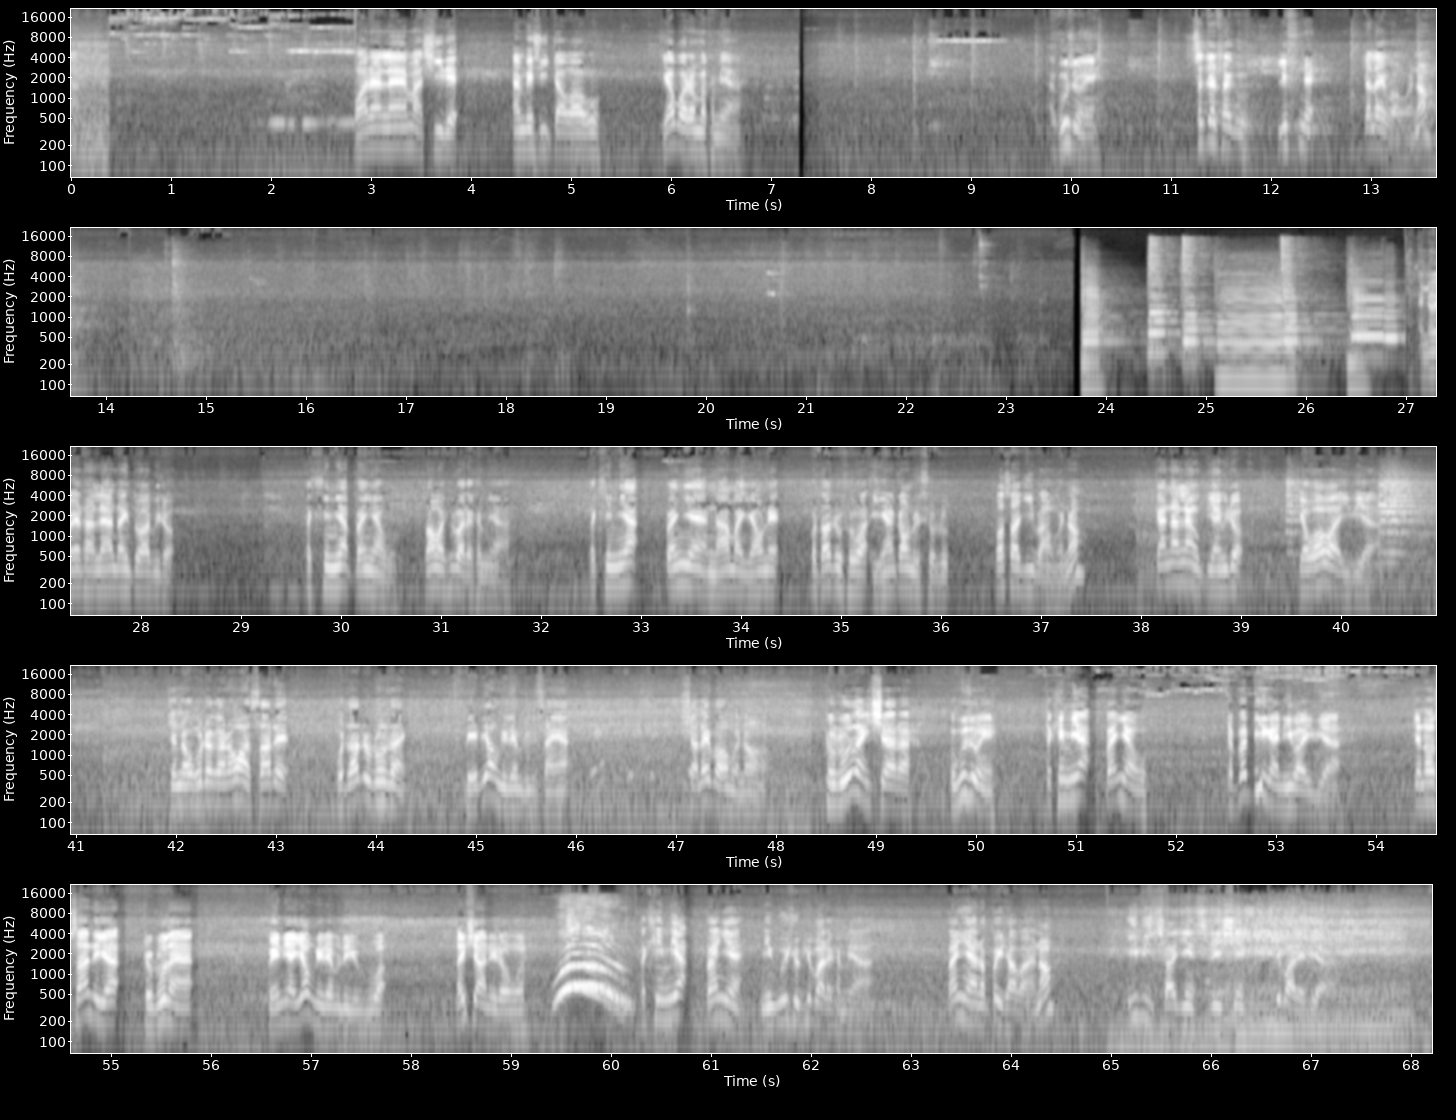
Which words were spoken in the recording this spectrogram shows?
ဝါရန်လန်းမှာရှိတဲ့ embassy tower ကိုရောက်ပါတော့မယ်ခင်ဗျာ အခုဆိုရင်စက်တက်ထက်ကို lift နဲ့တက်လိုက်ပါဦးမယ်နော်အနော်ရထားလမ်းအတိုင်းသွားပြီးတော့သခင်မြတ်ပန်းရံကိုသွားမှာဖြစ်ပါတယ်ခင်ဗျာသခင်မြတ်ပန်းရံနားမှာရောင်းတဲ့ပသားတို့ဆိုကအရန်ကောင်းလို့ဆိုလို့သွားစားကြည့်ပါဦးမယ်နော်ကမ်းနားလမ်းကိုပြန်ပြီးတော့ ရောက်သွားပါပြီဗျာကျွန်တော်ဟိုတကတော့ကစားတဲ့ပသားတို့တို့ဆိုင်ဘယ်ပြောင်းနေလဲမသိဘူးဆိုင်ကရှာလိုက်ပါဦးမယ်နော်တို့တို့ဆိုင်ရှာတာအခုဆိုရင်သခင်မြတ်ပန်းရံကိုတပတ်ပြည့်ကန်နေပါပြီဗျာကျွန်တော်စားနေရတို့တို့ဆိုင်ကဘယ်နေရာရောက်နေလဲမသိဘူးကွာလိုက်ရှာနေတော့မသခင်မြတ်ပန်းရံမြင်ကွေးချိုဖြစ်ပါတယ်ခင်ဗျာပန်းရံတော့ပိတ်ထားပါရဲ့နော် EV charging station ဖြစ်ပါတယ်ဗျာ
